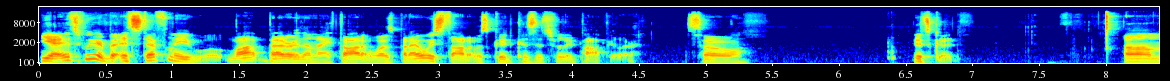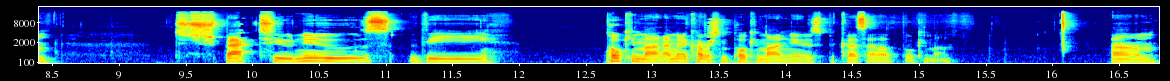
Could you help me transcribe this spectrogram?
yeah, it's weird, but it's definitely a lot better than I thought it was. But I always thought it was good because it's really popular. So it's good. Um, back to news. The Pokemon. I'm going to cover some Pokemon news because I love Pokemon. Um,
